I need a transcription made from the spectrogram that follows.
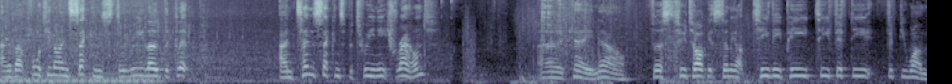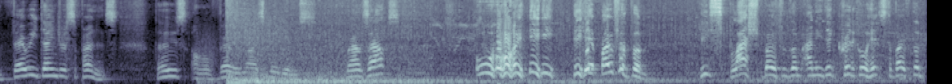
and about 49 seconds to reload the clip and 10 seconds between each round. Okay, now, first two targets standing up. TVP, T50, 51. Very dangerous opponents. Those are very nice mediums. Rounds out. Oh, he, he hit both of them. He splashed both of them and he did critical hits to both of them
